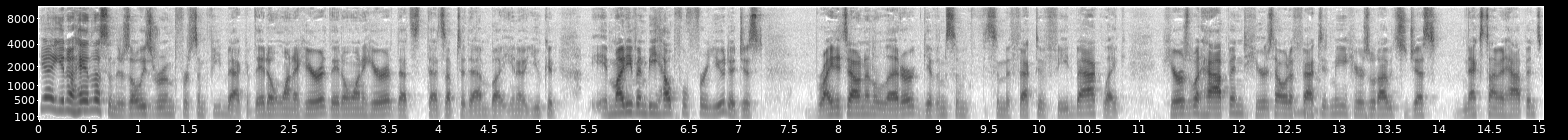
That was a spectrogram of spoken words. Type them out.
yeah. You know, hey, listen, there's always room for some feedback. If they don't want to hear it, they don't want to hear it. That's that's up to them. But you know, you could. It might even be helpful for you to just write it down in a letter, give them some some effective feedback, like here's what happened, here's how it affected me, here's what I would suggest next time it happens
